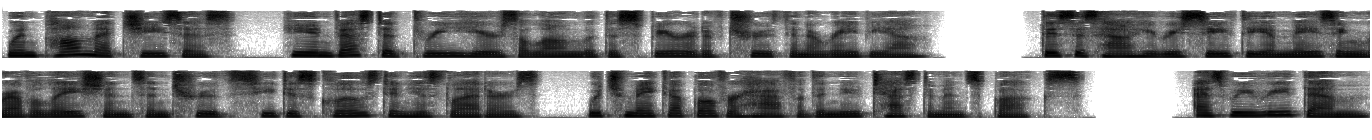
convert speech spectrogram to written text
When Paul met Jesus, he invested three years alone with the Spirit of truth in Arabia. This is how he received the amazing revelations and truths he disclosed in his letters, which make up over half of the New Testament's books. As we read them,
